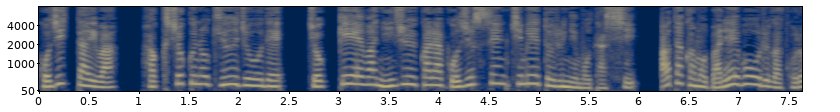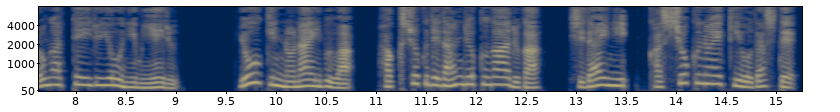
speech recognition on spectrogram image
小実体は白色の球状で直径は20から50センチメートルにも達し、あたかもバレーボールが転がっているように見える。容器の内部は白色で弾力があるが、次第に褐色の液を出して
